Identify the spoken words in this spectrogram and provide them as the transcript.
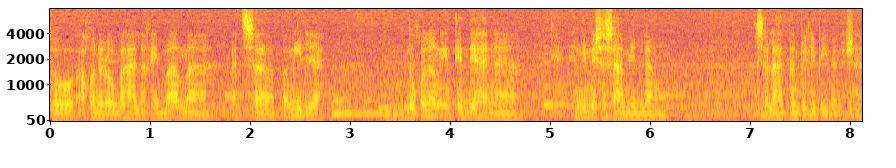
So ako na raw bahala kay Mama at sa pamilya. Doon ko lang naintindihan na hindi na siya sa amin lang. Sa lahat ng Pilipino na siya.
